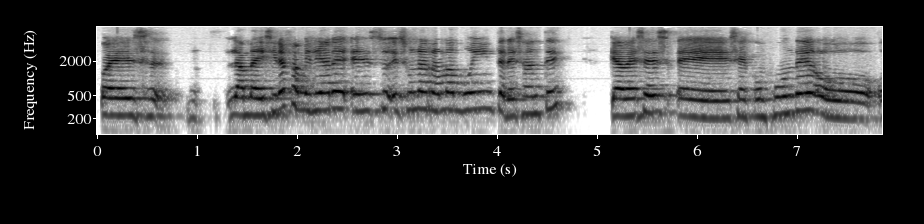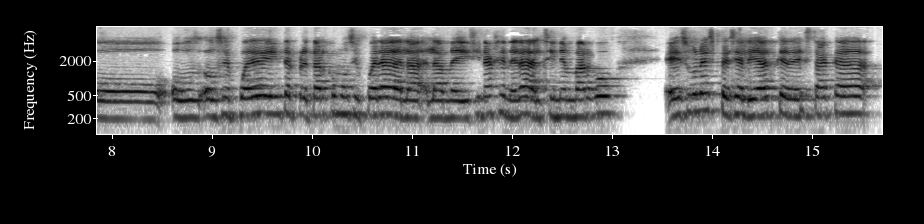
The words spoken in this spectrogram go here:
Pues la medicina familiar es, una rama muy interesante que a veces eh, se confunde o, se puede interpretar como si fuera la medicina general. Sin embargo, es una especialidad que destaca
